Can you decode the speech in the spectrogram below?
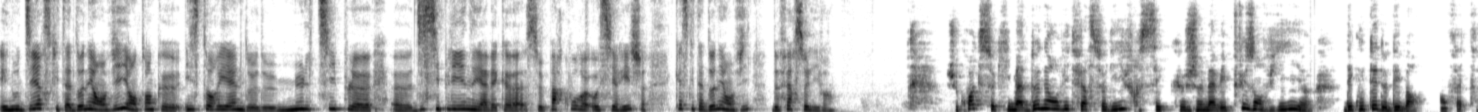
et nous dire ce qui t'a donné envie en tant que historienne de, multiples euh, disciplines et avec euh, ce parcours aussi riche, qu'est-ce qui t'a donné envie de faire ce livre? Je crois que ce qui m'a donné envie de faire ce livre, c'est que je n'avais plus envie euh, d'écouter de débats, en fait.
